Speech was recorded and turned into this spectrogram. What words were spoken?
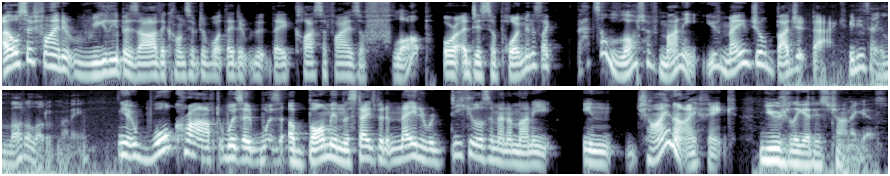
I also find it really bizarre the concept of what they do, they classify as a flop or a disappointment. It's like that's a lot of money. You've made your budget back. It is a lot, a lot of money. You know, Warcraft was a was a bomb in the states, but it made a ridiculous amount of money in China. I think Usually it is China, yes.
